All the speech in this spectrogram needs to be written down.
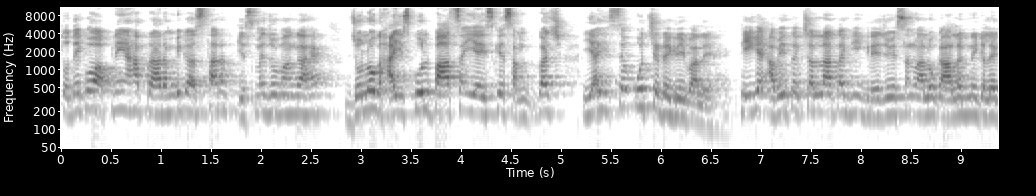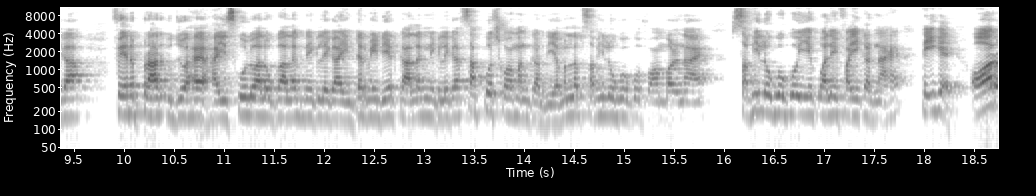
तो देखो अपने यहाँ प्रारंभिक स्तर इसमें जो मांगा है, जो लोग हाई स्कूल पास हैं या इसके समकक्ष या इससे उच्च डिग्री वाले हैं, ठीक है? अभी तक चल रहा था कि ग्रेजुएशन वालों का अलग निकलेगा, फिर जो है हाई स्कूल वालों का अलग निकलेगा इंटरमीडिएट का अलग निकलेगा, सब कुछ कॉमन कर दिया मतलब सभी लोगों को फॉर्म भरना है, सभी लोगों को ये क्वालिफाई करना है, ठीक है? और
